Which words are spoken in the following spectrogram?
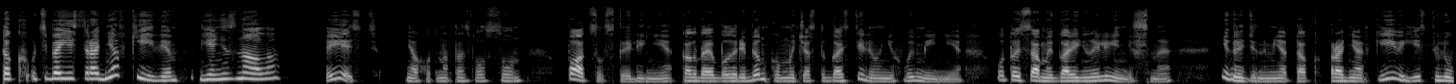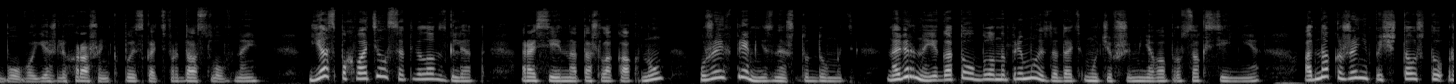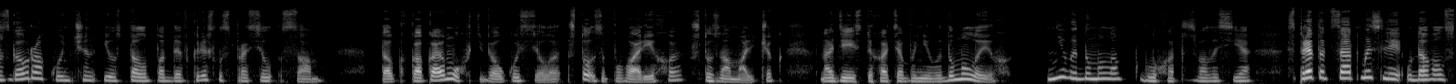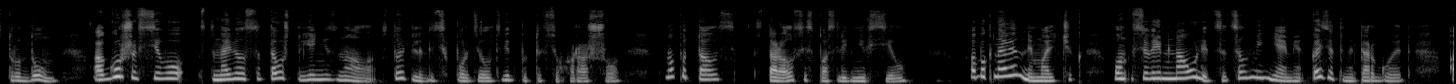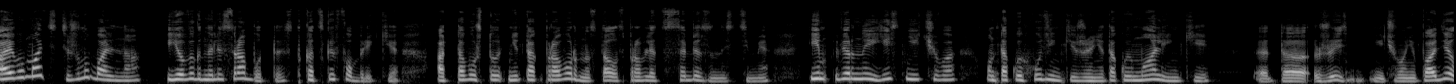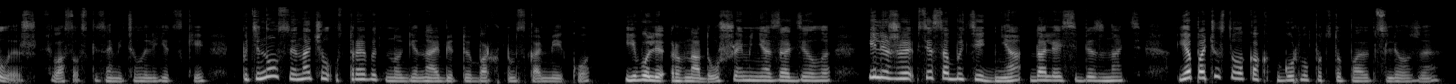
«Так у тебя есть родня в Киеве? Я не знала». «Есть», – неохотно отозвался он. «По отцовской линии. Когда я был ребенком, мы часто гостили у них в имении, у той самой Галины Ильиничны. Не гляди на меня так. Родня в Киеве есть у любого, ежели хорошенько поискать в родословной». Я спохватился, отвела взгляд. Рассеянно отошла к окну, уже и впрямь не знаю, что думать. Наверное, я готова была напрямую задать мучивший меня вопрос Аксении. Однако Женя посчитал, что разговор окончен, и устало подав кресло, спросил сам. «Так какая муха тебя укусила? Что за повариха? Что за мальчик? Надеюсь, ты хотя бы не выдумала их?» «Не выдумала», — глухо отозвалась я. Спрятаться от мыслей удавалось трудом, а горше всего становилось от того, что я не знала, стоит ли до сих пор делать вид, будто все хорошо. Но пыталась, старалась из последних сил. Обыкновенный мальчик. Он все время на улице целыми днями газетами торгует. А его мать тяжело больна. Ее выгнали с работы, с ткацкой фабрики, от того, что не так проворно стала справляться с обязанностями. Им, верно, и есть нечего. Он такой худенький, Женя, такой маленький. «Это жизнь, ничего не поделаешь», — философски заметил Ильицкий. Потянулся и начал устраивать ноги на обитую бархатом скамейку. Его ли равнодушие меня задело, или же все события дня дали о себе знать. Я почувствовала, как к горлу подступают слезы.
